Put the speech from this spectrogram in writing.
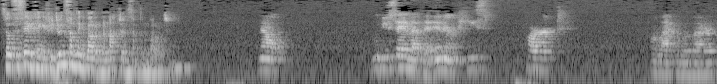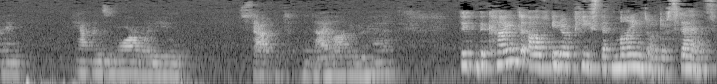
So it's the same thing if you're doing something about it or not doing something about it. You know? Now, would you say that the inner peace part, for lack of a better thing, happens more when you stop the, dialogue in your head? The, the kind of inner peace that mind understands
